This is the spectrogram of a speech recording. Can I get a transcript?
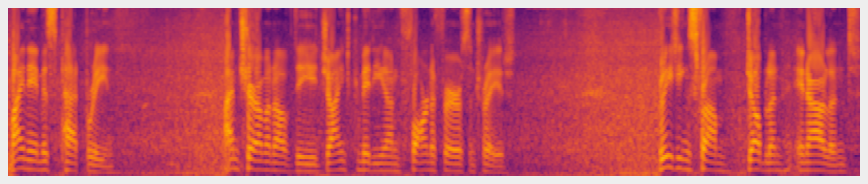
My name is Pat Breen. I'm chairman of the Joint Committee on Foreign Affairs and Trade. Greetings from Dublin in Ireland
